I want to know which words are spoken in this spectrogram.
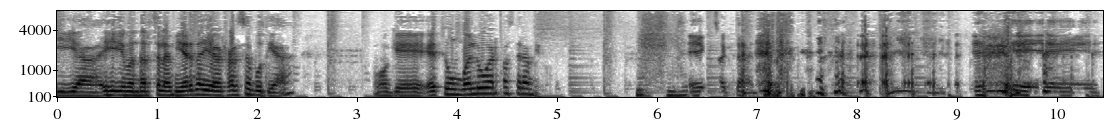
y, a- mandarse la mierda y agarrarse a putear. Como que este es un buen lugar para ser amigos. Exactamente. Este,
